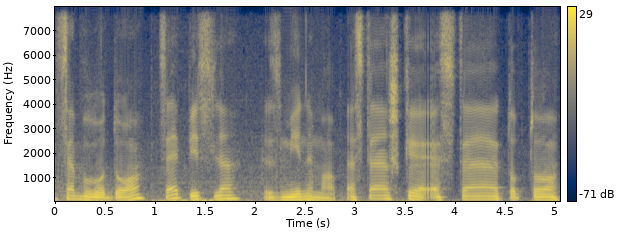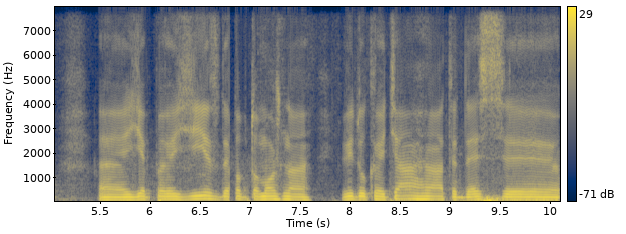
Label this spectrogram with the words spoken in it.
Це було до, це після зміни мап. СТ-шки, СТ, тобто е, є переїзди, тобто можна від укриття грати, десь е,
